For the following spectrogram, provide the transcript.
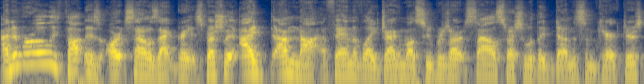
I never really thought his art style was that great, especially I I'm not a fan of like Dragon Ball Super's art style, especially what they've done to some characters.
